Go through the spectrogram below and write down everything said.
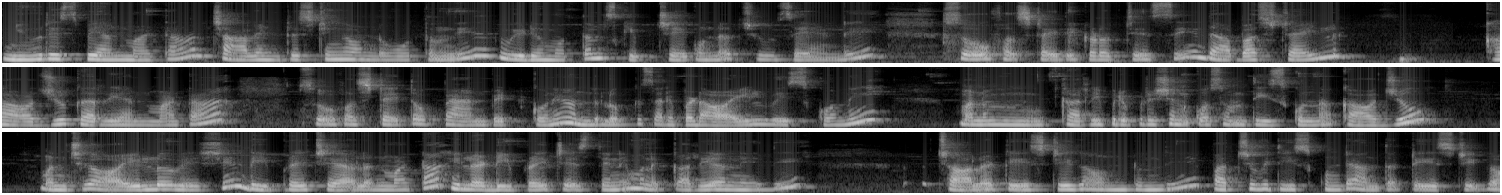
న్యూ రెసిపీ అనమాట చాలా ఇంట్రెస్టింగ్గా ఉండబోతుంది. వీడియో మొత్తం స్కిప్ చేయకుండా చూసేయండి. సో ఫస్ట్ అయితే ఇక్కడ వచ్చేసి దాబా స్టైల్ కాజు కర్రీ అనమాట సో ఫస్ట్ అయితే ఒక ప్యాన్ పెట్టుకొని అందులోకి సరిపడా ఆయిల్ వేసుకొని మనం కర్రీ ప్రిపరేషన్ కోసం తీసుకున్న కాజు మంచిగా ఆయిల్లో వేసి డీప్ ఫ్రై చేయాలన్నమాట. ఇలా డీప్ ఫ్రై చేస్తేనే మనకి కర్రీ అనేది చాలా టేస్టీగా ఉంటుంది. పచ్చివి తీసుకుంటే అంత టేస్టీగా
